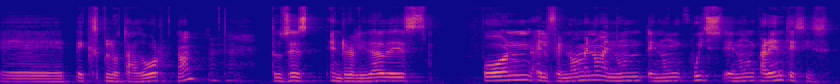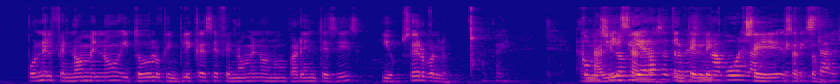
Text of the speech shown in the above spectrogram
eh, explotador, ¿no? Entonces, en realidad es pon el fenómeno en un, en un en un paréntesis, pon el fenómeno y todo lo que implica ese fenómeno en un paréntesis y obsérvalo. Como si lo vieras a través de una bola de cristal.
